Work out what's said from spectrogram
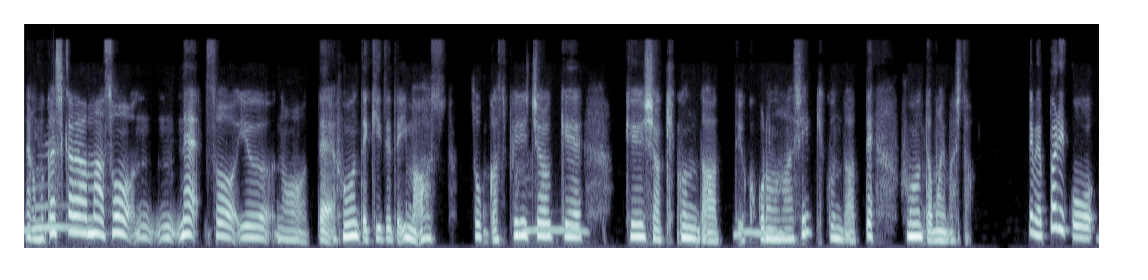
なんか昔からまあそう、んね、そういうのって、ふーんって聞いてて、今、あ、そそっか、スピリチュアル系、経営者聞くんだっていう心の話聞くんだって、ふーんって思いました。でもやっぱりこう、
